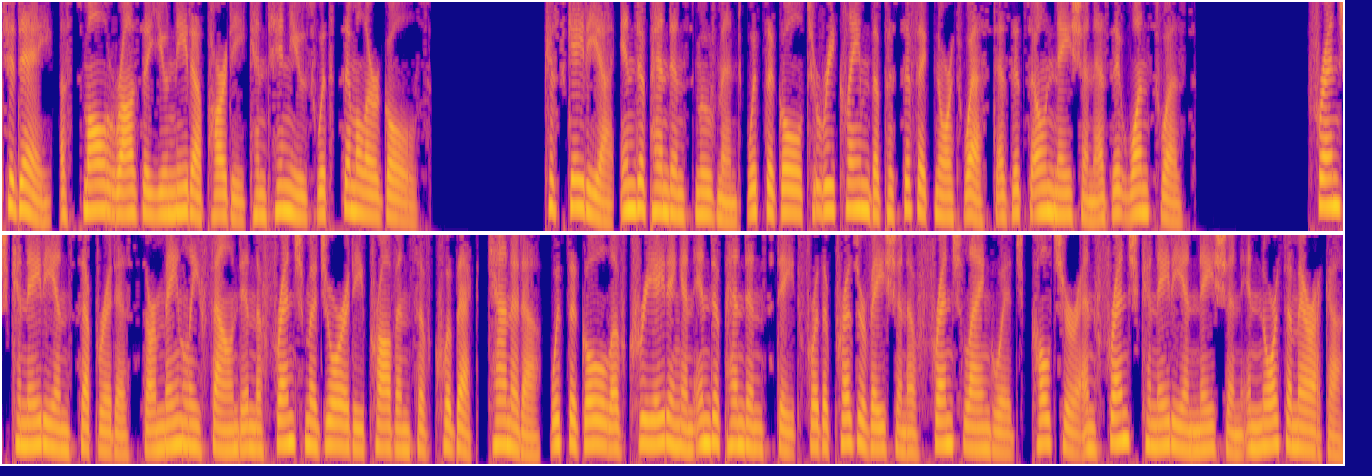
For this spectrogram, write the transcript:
Today, a small Raza Unida party continues with similar goals. Cascadia independence movement with the goal to reclaim the Pacific Northwest as its own nation as it once was. French-Canadian separatists are mainly found in the French-majority province of Quebec, Canada, with the goal of creating an independent state for the preservation of French language, culture and French-Canadian nation in North America.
